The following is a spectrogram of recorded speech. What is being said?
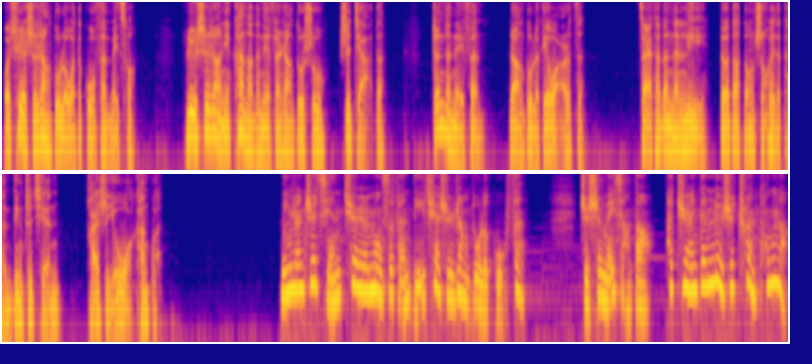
我确实让渡了我的股份，没错。律师让你看到的那份让渡书是假的，真的那份让渡了给我儿子，在他的能力得到董事会的肯定之前，还是由我看管。林然之前确认孟思凡的确是让渡了股份，只是没想到他居然跟律师串通了。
